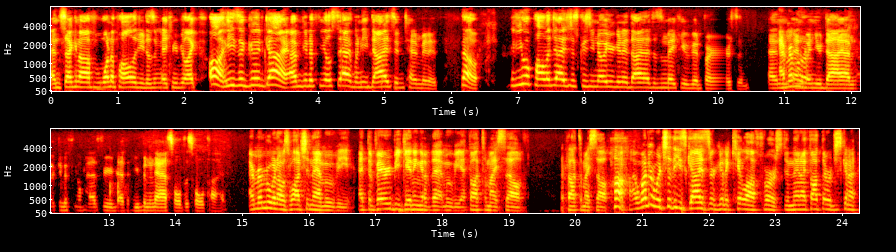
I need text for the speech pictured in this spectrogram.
And second off, one apology doesn't make me be like, oh, he's a good guy. I'm gonna feel sad when he dies in ten minutes. No, if you apologize just because you know you're gonna die, that doesn't make you a good person. And, I remember- and when you die, I'm not gonna feel bad for your death if you've been an asshole this whole time. I remember when I was watching that movie. At the very beginning of that movie, I thought to myself, I thought to myself, huh? I wonder which of these guys they're gonna kill off first. And then I thought they were just gonna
